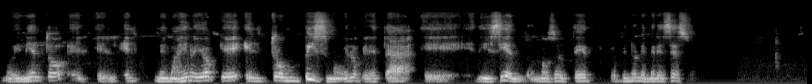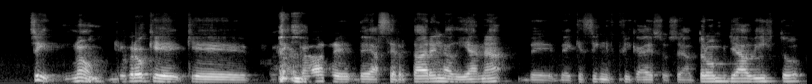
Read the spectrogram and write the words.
Movimiento, el, me imagino yo que el trompismo es lo que le está eh, diciendo. No sé usted qué opinión le merece eso. Sí, no, yo creo que, que acabas de, acertar en la diana de, qué significa eso. O sea, Trump ya ha visto,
